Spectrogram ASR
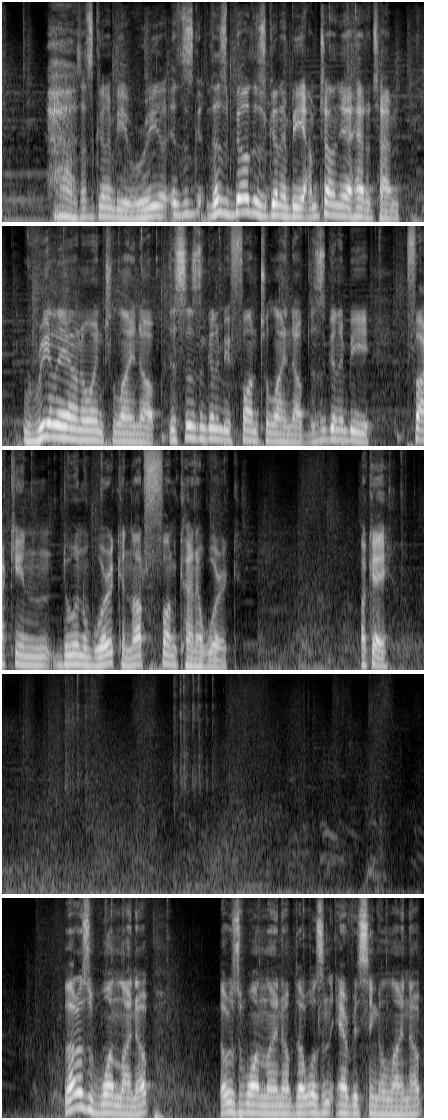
That's gonna be real. This, this build is gonna be, I'm telling you ahead of time, really annoying to line up. This isn't gonna be fun to line up. This is gonna be fucking doing work and not fun kind of work. Okay. That was one lineup. That was one lineup. That wasn't every single lineup.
